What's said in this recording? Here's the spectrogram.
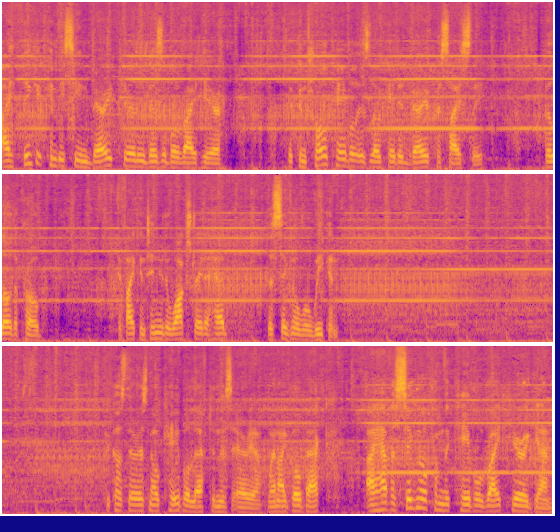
I think it can be seen very clearly visible right here. The control cable is located very precisely, below the probe. If I continue to walk straight ahead, the signal will weaken. Because there is no cable left in this area. When I go back, I have a signal from the cable right here again.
